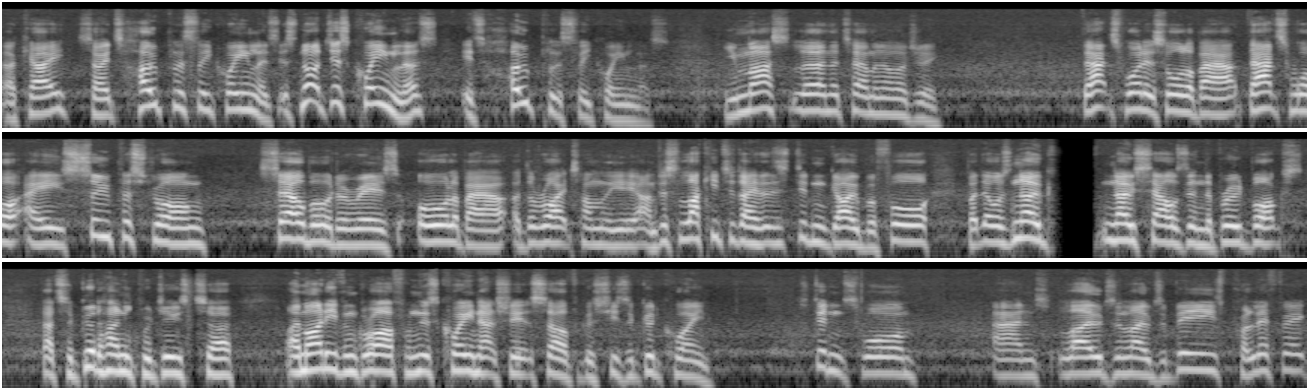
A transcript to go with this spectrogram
Okay, so it's hopelessly queenless. It's not just queenless, it's hopelessly queenless. You must learn the terminology. That's what it's all about. That's what a super strong cell builder is all about at the right time of the year. I'm just lucky today that this didn't go before, but there was no no cells in the brood box. That's a good honey producer. I might even graft from this queen actually itself because she's a good queen. She didn't swarm and loads and loads of bees, prolific,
